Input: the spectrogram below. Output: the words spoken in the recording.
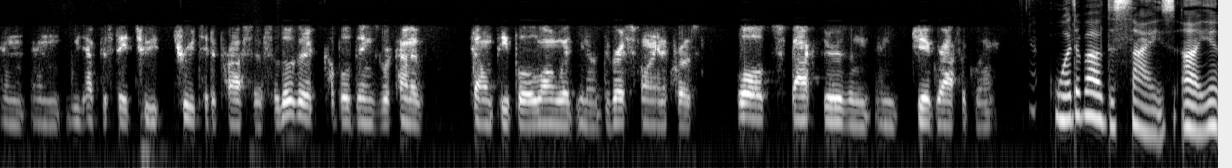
and, and we have to stay true, true to the process. So those are a couple of things we're kind of telling people, along with you know diversifying across all factors and, and geographically. What about the size? Uh,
